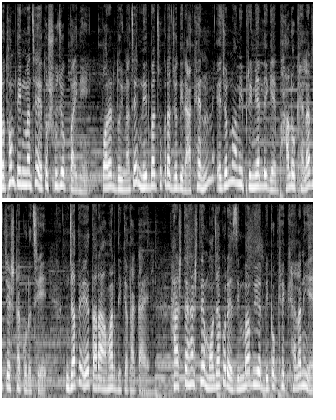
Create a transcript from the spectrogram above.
প্রথম তিন ম্যাচে এত সুযোগ পাইনি। পরের দুই ম্যাচে নির্বাচকরা যদি রাখেন, এজন্য আমি প্রিমিয়ার লিগে ভালো খেলার চেষ্টা করেছি, যাতে তারা আমার দিকে তাকায়। হাসতে হাসতে মজা করে জিম্বাবুয়ের বিপক্ষে খেলা নিয়ে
